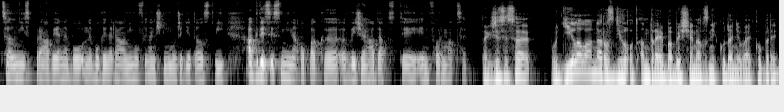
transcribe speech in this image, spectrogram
celní správě nebo, nebo generálnímu finančnímu ředitelství a kdy si smí naopak vyžádat ty informace. Takže jsi se podílela na rozdíl od Andreje Babiše na vzniku daňové kobry?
